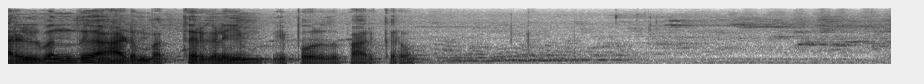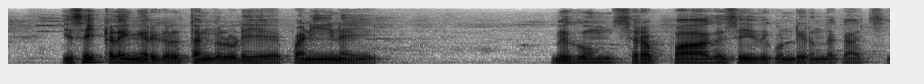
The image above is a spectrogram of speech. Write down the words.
அருள் வந்து ஆடும் பக்தர்களையும் இப்பொழுது பார்க்கிறோம். இசைக்கலைஞர்கள் தங்களுடைய பணியினை மிகவும் சிறப்பாக செய்து கொண்டிருந்த காட்சி.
